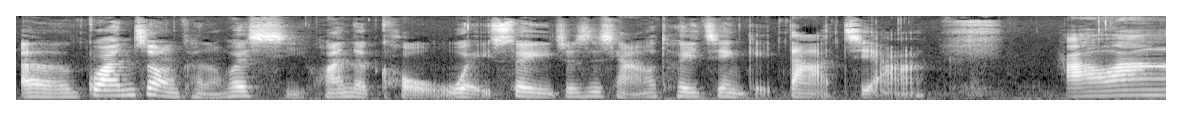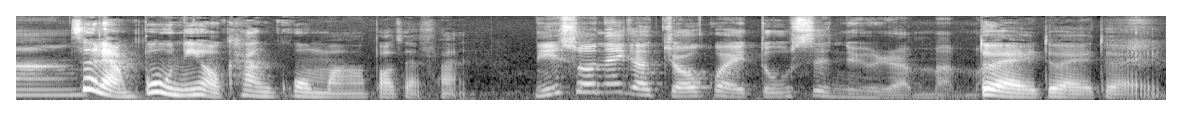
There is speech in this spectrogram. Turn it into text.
呃观众可能会喜欢的口味，所以就是想要推荐给大家。好啊，这两部你有看过吗？煲仔饭，你是说那个《酒鬼都市女人们》吗？对对对，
